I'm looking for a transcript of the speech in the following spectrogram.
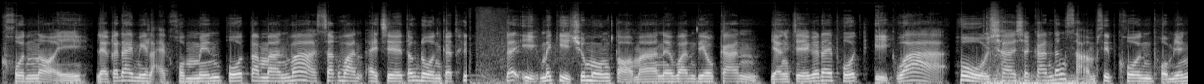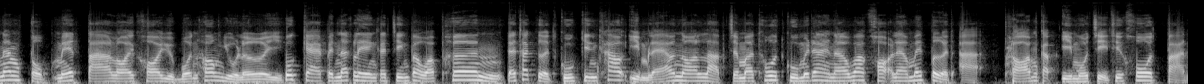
30 คนหน่อย แล้วก็ได้มีหลายคอมเมนต์โพสต์ประมาณว่าสักวันไอเจต้องโดนกระทืบและอีกไม่กี่ชั่วโมงต่อมาในวันเดียวกัน ยังเจก็ได้โพสต์อีกว่า โหชายชะกันตั้ง 30 คน ผมยังนั่งตบเม็ดตาลอยคออยู่บนห้องอยู่เลย พวกแกเป็นนักเลงกันจริงเปล่าวะเพื่อนและถ้าเกิดกูกินข้าวอิ่มแล้วนอนหลับจะมาโทษกูไม่ได้นะว่าเคาะแล้วไม่เปิดอะ พร้อมกับอีโมจิที่โคตรปั่น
